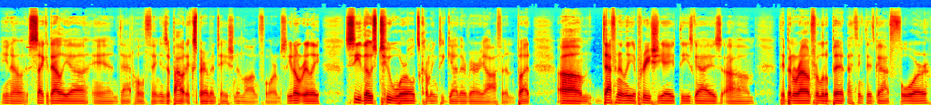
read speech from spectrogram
you know, psychedelia and that whole thing is about experimentation in long form. So you don't really see those two worlds coming together very often. But um, definitely appreciate these guys. Um, they've been around for a little bit. I think they've got four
